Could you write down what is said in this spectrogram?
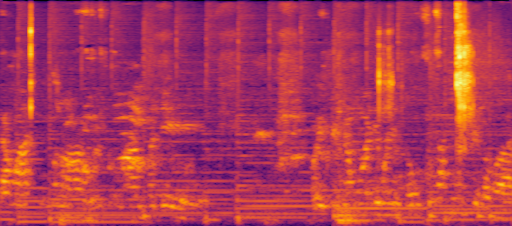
काम काम म्हणजे पैसे कमवायचे म्हणजे सोपं काम नसते बाबा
